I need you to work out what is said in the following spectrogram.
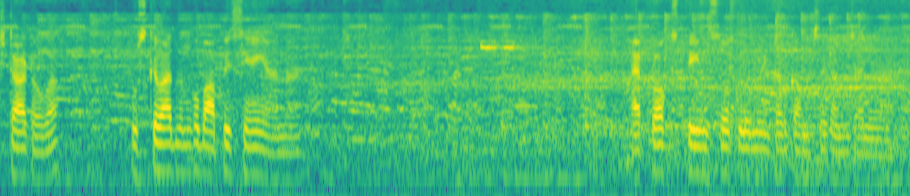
स्टार्ट होगा। उसके बाद हमको वापस यहीं आना है। अप्रॉक्स 300 किलोमीटर कम से कम चलना है।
